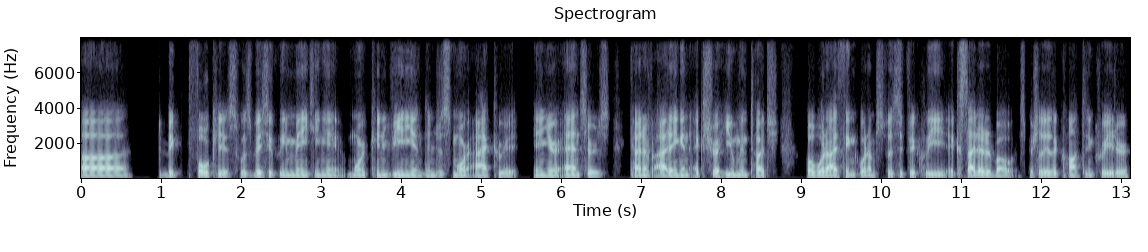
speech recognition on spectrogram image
uh, the big focus was basically making it more convenient and just more accurate in your answers, kind of adding an extra human touch. But what I think, what I'm specifically excited about, especially as a content creator,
